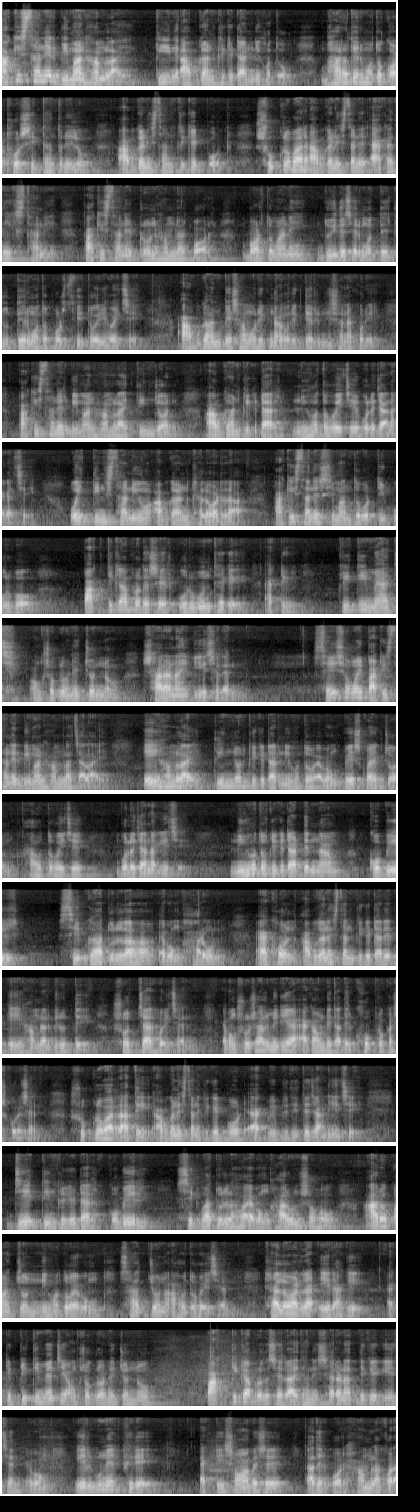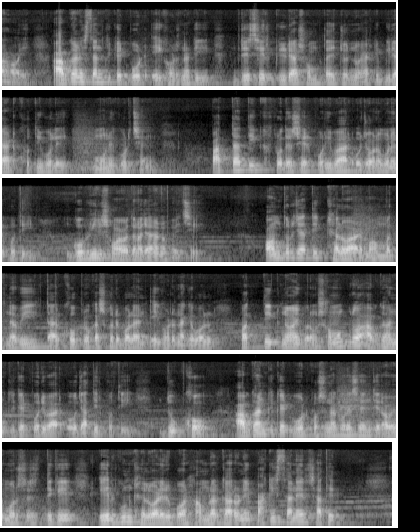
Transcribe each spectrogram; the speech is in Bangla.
পাকিস্তানের বিমান হামলায় তিন আফগান ক্রিকেটার নিহত। ভারতের মতো কঠোর সিদ্ধান্ত নিল আফগানিস্তান ক্রিকেট বোর্ড। শুক্রবার আফগানিস্তানের একাধিক স্থানে পাকিস্তানের ড্রোন হামলার পর বর্তমানে দুই দেশের মধ্যে যুদ্ধের মতো পরিস্থিতি তৈরি হয়েছে। আফগান বেসামরিক নাগরিকদের নিশানা করে পাকিস্তানের বিমান হামলায় তিনজন আফগান ক্রিকেটার নিহত হয়েছে বলে জানা গেছে। ওই তিন স্থানীয় আফগান খেলোয়াড়রা পাকিস্তানের সীমান্তবর্তী পূর্ব পাকতিকা প্রদেশের উরগুন থেকে একটি প্রীতি ম্যাচ অংশগ্রহণের জন্য সারানায় গিয়েছিলেন। সেই সময় পাকিস্তানের বিমান হামলা চালায়। এই হামলায় তিনজন ক্রিকেটার নিহত এবং বেশ কয়েকজন আহত হয়েছে বলে জানা গিয়েছে। নিহত ক্রিকেটারদের নাম কবির শিবঘাতুল্লাহ এবং হারুন। এখন আফগানিস্তান ক্রিকেটারের এই হামলার বিরুদ্ধে সোচ্চার হয়েছেন। এবং সোশ্যাল মিডিয়া অ্যাকাউন্টে তাদের ক্ষোভ প্রকাশ করেছেন। শুক্রবার রাতে আফগানিস্তান ক্রিকেট বোর্ড এক বিবৃতিতে জানিয়েছে যে, তিন ক্রিকেটার কবির শিখভাতুল্লাহ এবং হারুন সহ আরও পাঁচজন নিহত এবং সাতজন আহত হয়েছেন। খেলোয়াড়রা এর আগে একটি প্রীতি ম্যাচে অংশগ্রহণের জন্য পাকটিকা প্রদেশের রাজধানী সেরানার দিকে গিয়েছেন এবং এরগুনের ফিরে একটি সমাবেশে তাদের পর হামলা করা হয়। আফগানিস্তান ক্রিকেট বোর্ড এই ঘটনাটি দেশের ক্রীড়া সম্প্রদায়ের জন্য একটি বিরাট ক্ষতি বলে মনে করছেন। পাত্তাতিক প্রদেশের পরিবার ও জনগণের প্রতি গভীর সমবেদনা জানানো হয়েছে। আন্তর্জাতিক খেলোয়াড় মোহাম্মদ নবী তার ক্ষোভ প্রকাশ করে বলেন, এই ঘটনা কেবল প্রত্যেক নয়, বরং সমগ্র আফগান ক্রিকেট পরিবার ও জাতির প্রতি দুঃখ। আফগান ক্রিকেট বোর্ড ঘোষণা করেছেন যে নভেম্বর শেষের দিকে এরগুন খেলোয়াড়ের উপর হামলার কারণে পাকিস্তানের সাথে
